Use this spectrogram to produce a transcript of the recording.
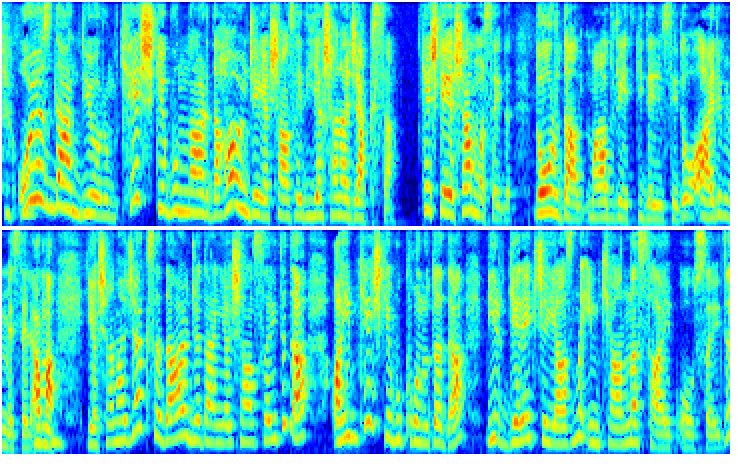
Hı-hı. O yüzden diyorum keşke bunlar daha önce yaşansaydı yaşanacaksa. Keşke yaşanmasaydı. Doğrudan mağduriyet giderilseydi o ayrı bir mesele. Ama hmm. yaşanacaksa daha önceden yaşansaydı da Ahim keşke bu konuda da bir gerekçe yazma imkanına sahip olsaydı.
